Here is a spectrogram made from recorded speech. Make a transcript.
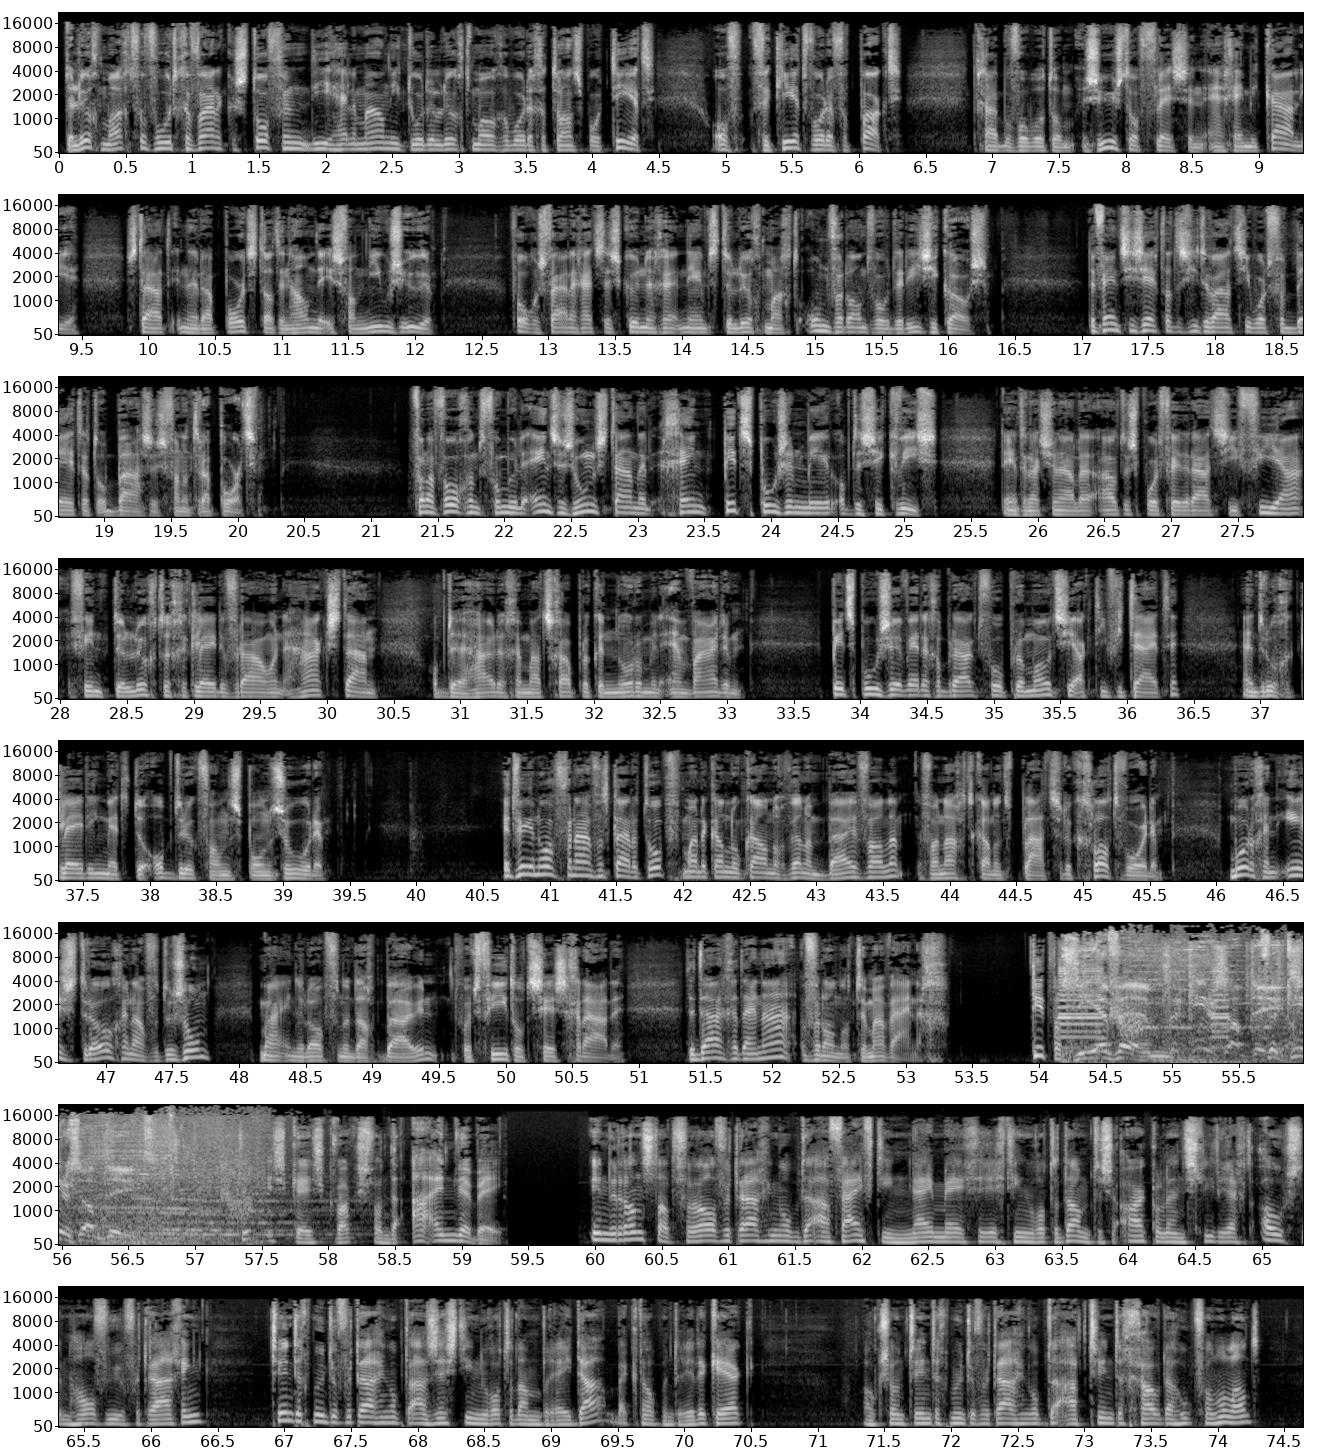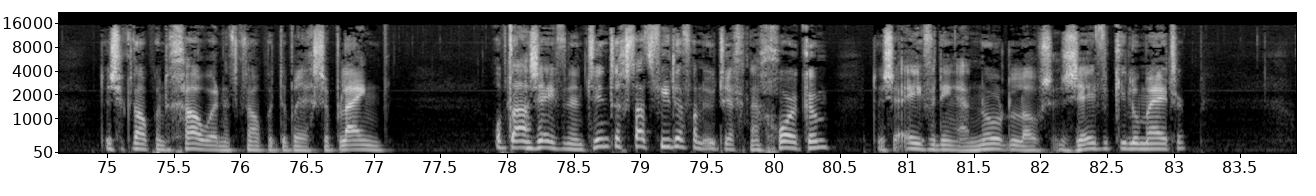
De luchtmacht vervoert gevaarlijke stoffen die helemaal niet door de lucht mogen worden getransporteerd of verkeerd worden verpakt. Het gaat bijvoorbeeld om zuurstofflessen en chemicaliën, staat in een rapport dat in handen is van Nieuwsuur. Volgens veiligheidsdeskundigen neemt de luchtmacht onverantwoorde risico's. Defensie zegt dat de situatie wordt verbeterd op basis van het rapport. Vanaf volgend Formule 1 seizoen staan er geen pitspoezen meer op de circuits. De internationale autosportfederatie FIA vindt de luchtig geklede vrouwen haak staan op de huidige maatschappelijke normen en waarden. Pitspoezen werden gebruikt voor promotieactiviteiten en droegen kleding met de opdruk van sponsoren. Het weer nog, vanavond klaar het op, maar er kan lokaal nog wel een bui vallen. Vannacht kan het plaatselijk glad worden. Morgen eerst droog en af en toe zon, maar in de loop van de dag buien. Het wordt 4 tot 6 graden. De dagen daarna verandert er maar weinig. Dit was DFM. Verkeersupdate. Verkeersupdate. Dit is Kees Kwaks van de ANWB. In de Randstad vooral vertraging op de A15 Nijmegen richting Rotterdam... tussen Arkel en Sliedrecht-Oost een half uur vertraging... 20 minuten vertraging op de A16 Rotterdam-Breda bij knooppunt Ridderkerk. Ook zo'n 20 minuten vertraging op de A20 Gouda Hoek van Holland. Tussen knooppunt Gouw en het knooppunt de Brechtseplein. Op de A27 staat file van Utrecht naar Gorkum. Tussen Evening en Noorderloos 7 kilometer.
